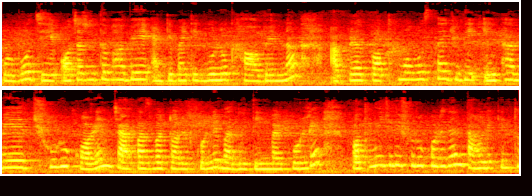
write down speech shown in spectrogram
করব যে অযাচিতভাবে অ্যান্টিবায়োটিকগুলো খাওয়াবেন না। আপনারা প্রথম অবস্থায় যদি এইভাবে শুরু করেন চার পাঁচবার টয়লেট করলে বা দুই তিনবার করলে, প্রথমেই যদি শুরু করে দেন, তাহলে কিন্তু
